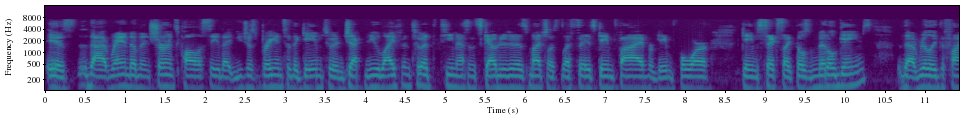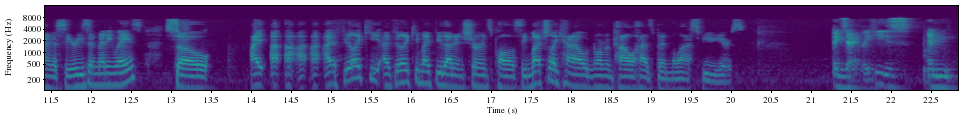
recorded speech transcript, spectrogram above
Is that random insurance policy that you just bring into the game to inject new life into it? The team hasn't scouted it as much. Let's let's say it's game five or game four game six, like those middle games that really define a series in many ways. So I, I, I, I feel like he I feel like he might be that insurance policy, much like how Norman Powell has been the last few years. Exactly. He's and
